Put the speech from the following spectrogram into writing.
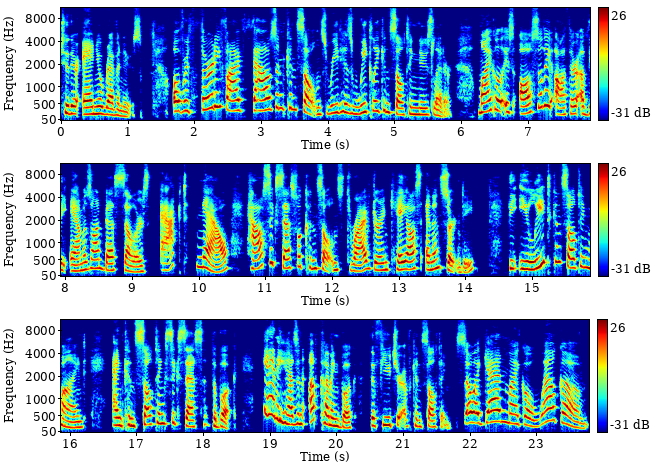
to their annual revenues. Over 35,000 consultants read his weekly consulting newsletter. Michael is also the author of the Amazon bestsellers Act Now How Successful Consultants Thrive During Chaos and Uncertainty, The Elite Consulting Mind, and Consulting Success, the book. And he has an upcoming book, The Future of Consulting. So, again, Michael, welcome.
